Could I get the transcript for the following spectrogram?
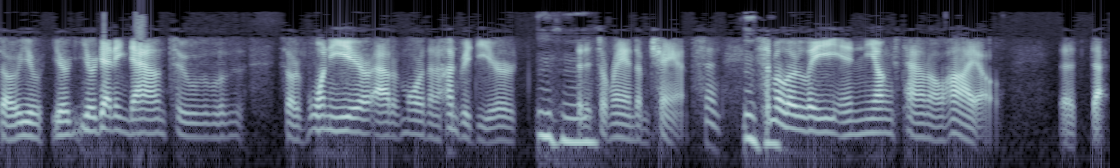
So you, you're, you're getting down to sort of one year out of more than a hundred year mm-hmm. that it's a random chance. And mm-hmm. similarly in Youngstown, Ohio, that, that,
